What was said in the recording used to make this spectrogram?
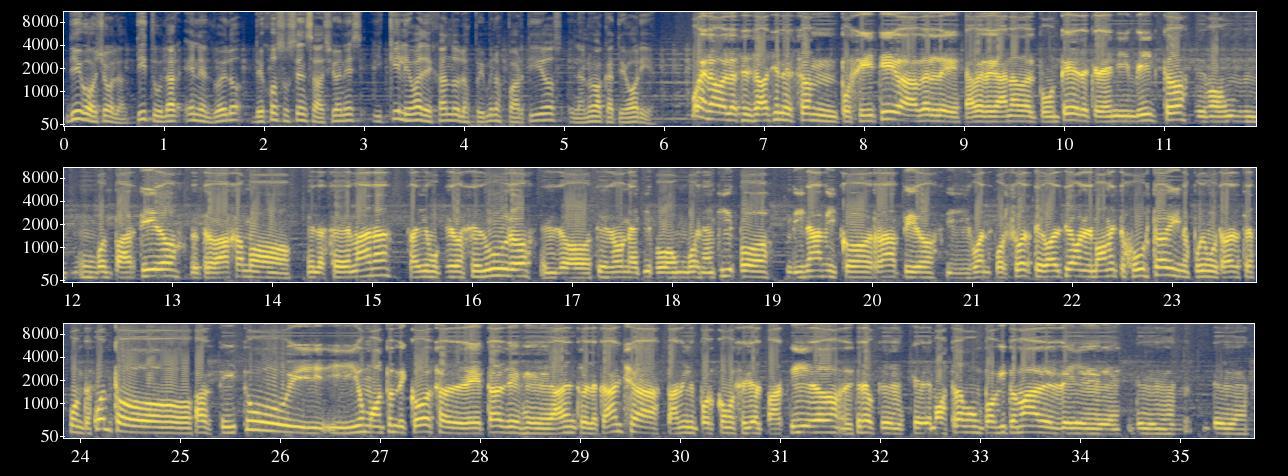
Diego Oyola, titular en el duelo, dejó sus sensaciones y qué le va dejando los primeros partidos en la nueva categoría. Bueno, las sensaciones son positivas, haberle haber ganado al puntero, que venía invicto, tuvimos un, buen partido, lo trabajamos en la semana, sabíamos que iba a ser duro, tiene un equipo, un buen equipo, dinámico, rápido, y bueno, por suerte golpeamos en el momento justo y nos pudimos traer tres puntos. Cuanto actitud y, un montón de cosas, de detalles eh, adentro de la cancha, también por cómo se dio el partido, creo que, demostramos un poquito más de de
